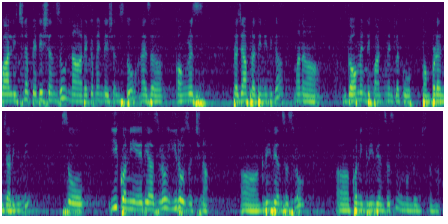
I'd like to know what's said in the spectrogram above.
వాళ్ళు ఇచ్చిన పెటిషన్స్ నా రికమెండేషన్స్తో యాజ్ అ కాంగ్రెస్ ప్రజాప్రతినిధిగా మన గవర్నమెంట్ డిపార్ట్మెంట్లకు పంపడం జరిగింది. సో ఈ కొన్ని ఏరియాస్లో ఈరోజు వచ్చిన గ్రీవియన్సెస్లో కొన్ని గ్రీవియన్సెస్ మీ ముందు ఉంచుతున్నాను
